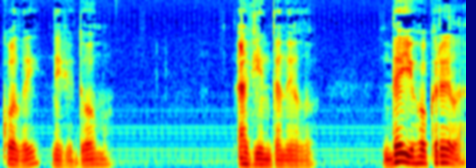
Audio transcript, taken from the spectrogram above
коли невідомо. А він, Данило, де його крила?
